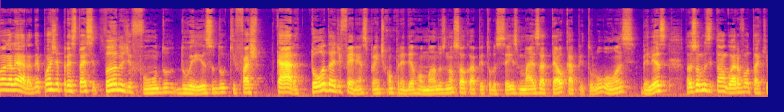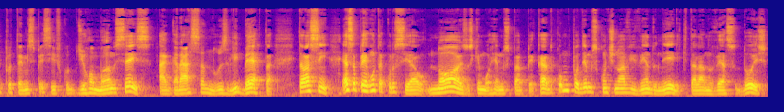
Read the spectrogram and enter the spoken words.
Bom, galera, depois de apresentar esse pano de fundo do Êxodo, que faz Cara, toda a diferença para a gente compreender Romanos, não só o capítulo 6, mas até o capítulo 11, beleza? Nós vamos então agora voltar aqui para o tema específico de Romanos 6. A graça nos liberta. Então, assim, essa pergunta crucial. Nós, os que morremos para o pecado, como podemos continuar vivendo nele, que está lá no verso 2,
